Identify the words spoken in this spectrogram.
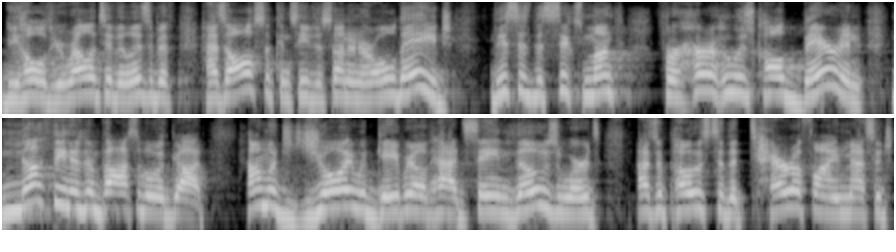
Behold, your relative Elizabeth has also conceived a son in her old age. This is the sixth month for her who is called barren. Nothing is impossible with God. How much joy would Gabriel have had saying those words as opposed to the terrifying message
